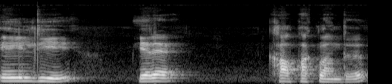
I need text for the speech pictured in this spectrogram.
eğildiği, yere kalpaklandığı,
